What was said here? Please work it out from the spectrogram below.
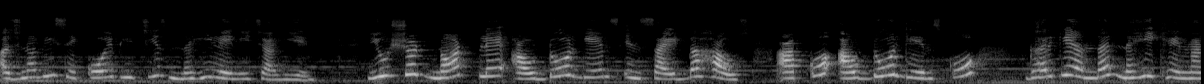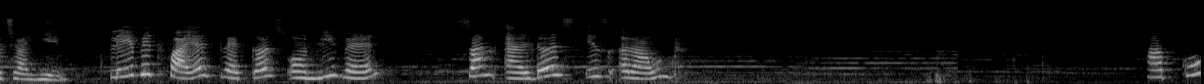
अजनबी से कोई भी चीज़ नहीं लेनी चाहिए। You should not play outdoor games inside the house आपको आउटडोर गेम्स को घर के अंदर नहीं खेलना चाहिए। Play with fire crackers only when some elders is around आपको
